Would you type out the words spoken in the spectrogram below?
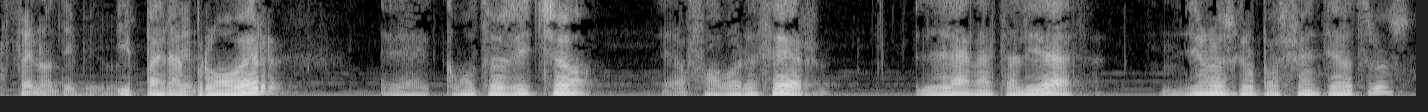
fenotípicos. Y para promover, eh, como tú has dicho, eh, favorecer la natalidad de unos grupos frente a otros,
